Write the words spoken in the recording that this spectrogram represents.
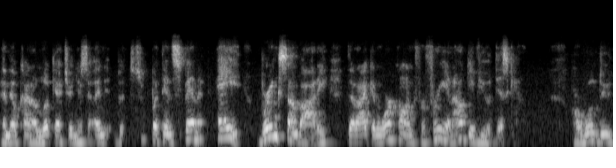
And they'll kind of look at you and you say, and, but, but then spin it. Hey, bring somebody that I can work on for free and I'll give you a discount. Or we'll do,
